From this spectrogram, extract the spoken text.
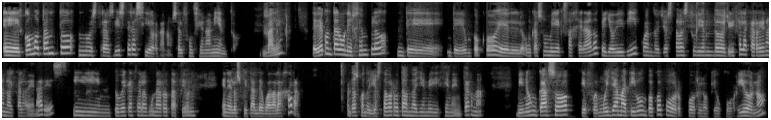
eh, como tanto nuestras vísceras y órganos, el funcionamiento, ¿vale? Te voy a contar un ejemplo de, un poco un caso muy exagerado que yo viví cuando yo estaba estudiando, yo hice la carrera en Alcalá de Henares y tuve que hacer alguna rotación en el hospital de Guadalajara. Entonces, cuando yo estaba rotando allí en medicina interna, vino un caso que fue muy llamativo un poco por, por lo que ocurrió, ¿no?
